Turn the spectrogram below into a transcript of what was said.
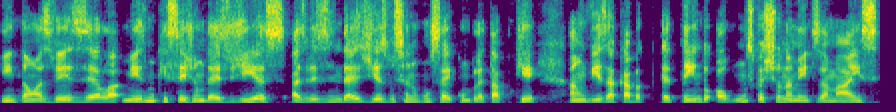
então, às vezes, ela, mesmo que sejam 10 dias, às vezes em 10 dias você não consegue completar, porque a Anvisa acaba é, tendo alguns questionamentos a mais.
